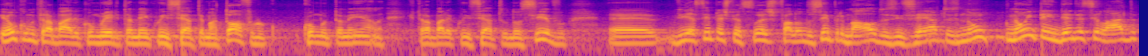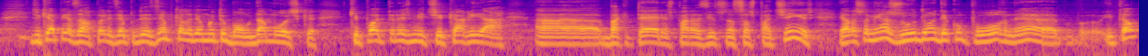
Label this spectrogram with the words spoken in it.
eu como trabalho como ele também com inseto hematófago, como também ela que trabalha com inseto nocivo, é, via sempre as pessoas falando sempre mal dos insetos, não, não entendendo esse lado de que, apesar, por exemplo, do exemplo que ela deu muito bom, da mosca, que pode transmitir, carrear ah, bactérias, parasitos nas suas patinhas, elas também ajudam a decompor, né? Então,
